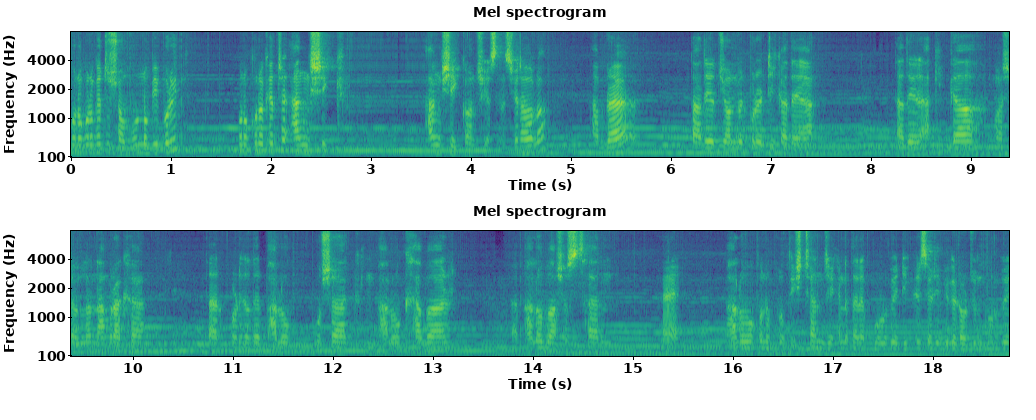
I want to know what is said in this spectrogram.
কোনো কোনো ক্ষেত্রে সম্পূর্ণ বিপরীত, কোনো কোনো ক্ষেত্রে আংশিক আংশিক কনসিয়াসনেস সেটা হলো, আমরা তাদের জন্মের পরে টিকা দেয়া, তাদের আকিকা মাসাল্লাহ নাম রাখা, তারপরে তাদের ভালো পোশাক, ভালো খাবার, ভালো বাসস্থান হ্যাঁ। ভালো কোনো প্রতিষ্ঠান যেখানে তারা পড়বে, ডিগ্রি সার্টিফিকেট অর্জন করবে।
